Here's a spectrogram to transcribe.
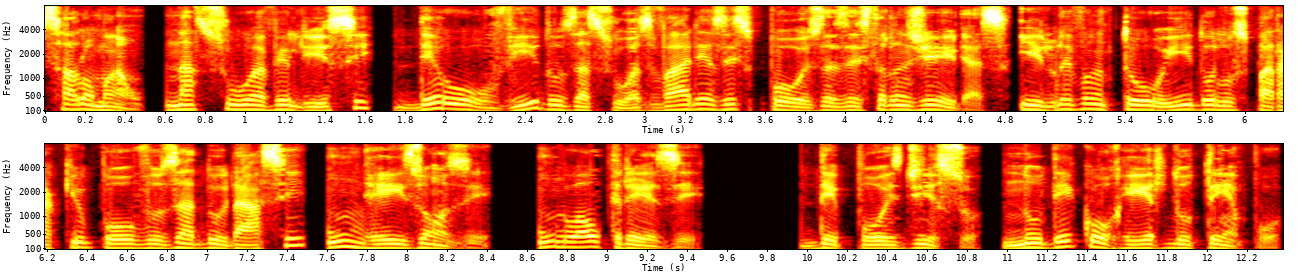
Salomão, na sua velhice, deu ouvidos às suas várias esposas estrangeiras e levantou ídolos para que o povo os adorasse. 1 Reis 11, 1 ao 13. Depois disso, no decorrer do tempo,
